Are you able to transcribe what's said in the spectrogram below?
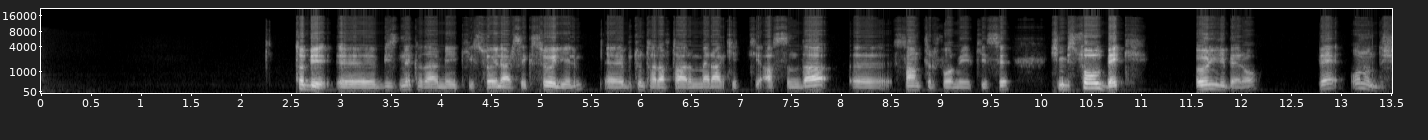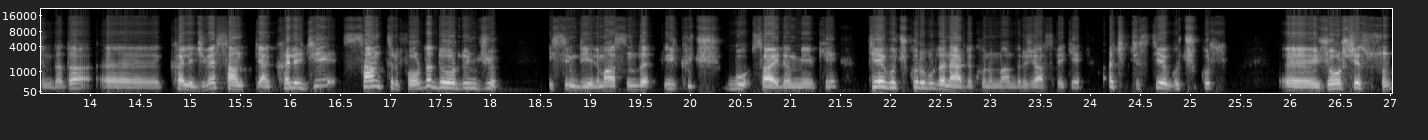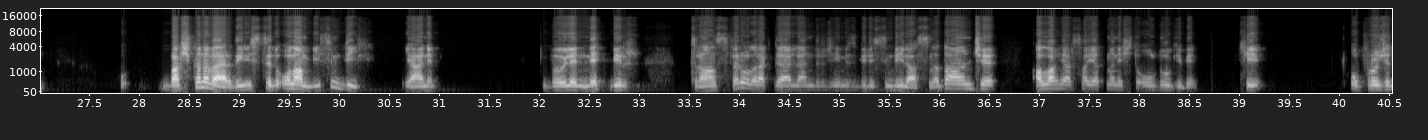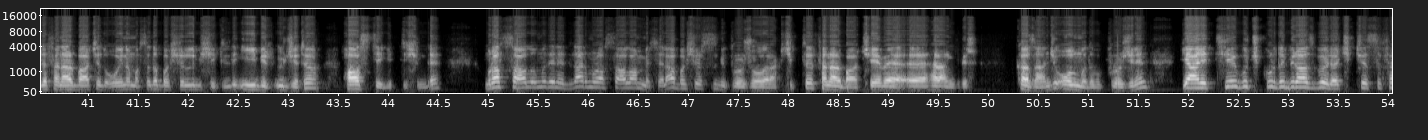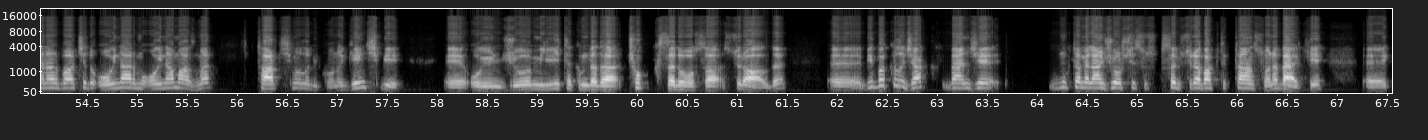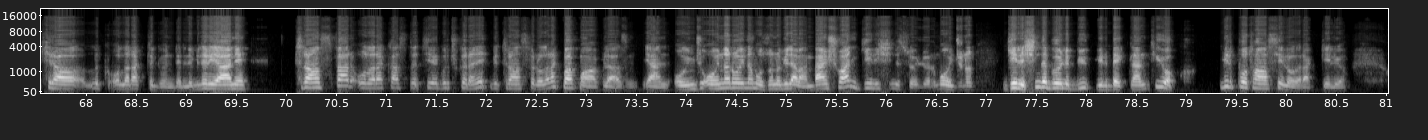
Tabii e, biz ne kadar mevki söylersek söyleyelim e, bütün taraftarın merak ettiği aslında e, Santrfor mevkisi. Şimdi sol bek, ön libero, ve onun dışında da e, kaleci ve sant yani kaleci Santrfor'da dördüncü isim diyelim. Aslında ilk üç bu saydığım mevki. Thiago Çukur'u burada nerede konumlandıracağız peki? Açıkçası Thiago Çukur e, George Jesus'un başkana verdiği listede olan bir isim değil. Yani böyle net bir transfer olarak değerlendireceğimiz bir isim değil aslında. Daha önce Allah yer Sayyatman işte olduğu gibi ki o projede Fenerbahçe'de oynamasa da başarılı bir şekilde iyi bir ücrete Halstead'e gitti şimdi. Murat Sağlam'ı denediler. Murat Sağlam mesela başarısız bir proje olarak çıktı. Fenerbahçe'ye ve e, herhangi bir kazancı olmadı bu projenin. Yani Thiago Çukur'da biraz böyle açıkçası Fenerbahçe'de oynar mı oynamaz mı tartışmalı bir konu. Genç bir e, oyuncu. Milli takımda da çok kısa da olsa süre aldı. E, bir bakılacak. Bence muhtemelen Jorge Jesus kısa bir süre baktıktan sonra belki e, kiralık olarak da gönderilebilir. Yani transfer olarak aslında Thiago Çukur'a net bir transfer olarak bakmamak lazım. Yani oyuncu oynar oynamaz onu bilemem. Ben şu an gelişini söylüyorum. Oyuncunun gelişinde böyle büyük bir beklenti yok. Bir potansiyel olarak geliyor.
